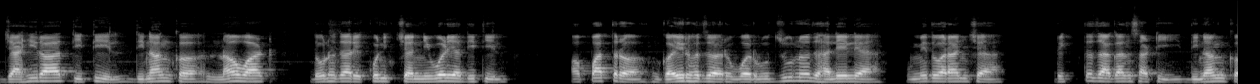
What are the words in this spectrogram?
जाहिरातीतील दिनांक नऊ आठ दोन हजार एकोणीसच्या निवड यादीतील अपात्र गैरहजर व रुजू न झालेल्या उमेदवारांच्या रिक्त जागांसाठी दिनांक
